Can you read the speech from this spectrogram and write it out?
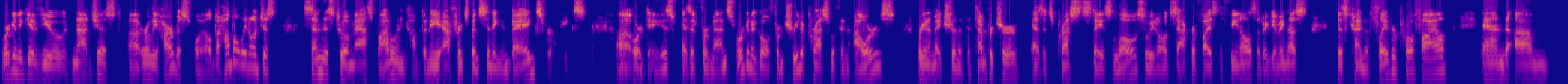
we're going to give you not just uh, early harvest oil but how about we don't just send this to a mass bottling company after it's been sitting in bags for weeks uh, or days as it ferments. We're going to go from tree to press within hours. We're going to make sure that the temperature as it's pressed stays low so we don't sacrifice the phenols that are giving us this kind of flavor profile. And um,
